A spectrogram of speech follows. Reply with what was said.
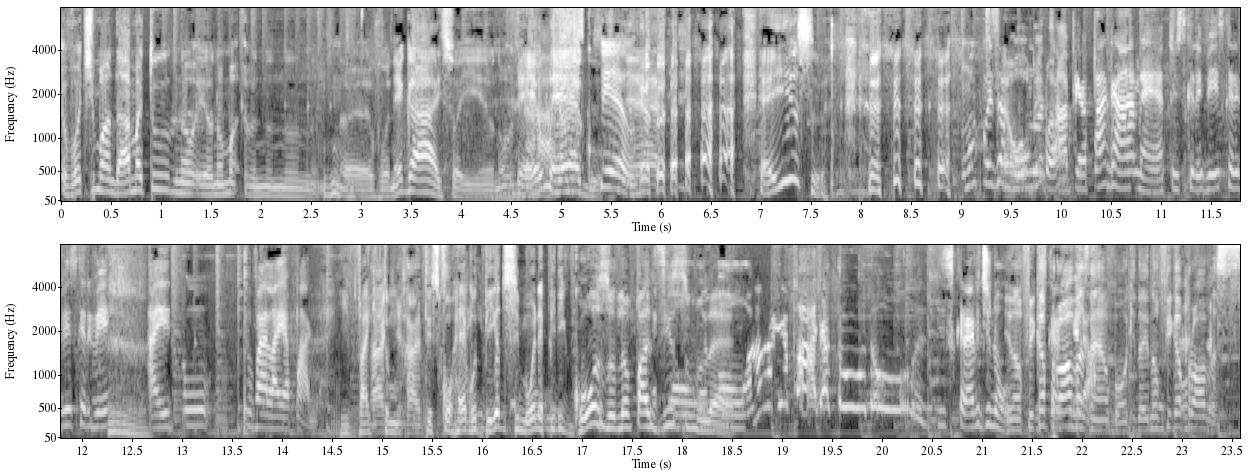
eu vou te mandar, mas tu não, eu não, eu não- não- não- eu vou negar isso aí. Eu, não, eu nego. Viu? É isso. Uma coisa É boa no. WhatsApp é apagar, né? Tu escrever, escrever, escrever, aí tu, tu vai lá e apaga. E vai que Ah, tu, que tu escorrega o dedo, Simone. É perigoso. Não faz isso, Bom, é moleque. bom. Ai, apaga tudo. Escreve de novo. E não fica Escreve provas, melhor. né? O bom é que daí não fica provas.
